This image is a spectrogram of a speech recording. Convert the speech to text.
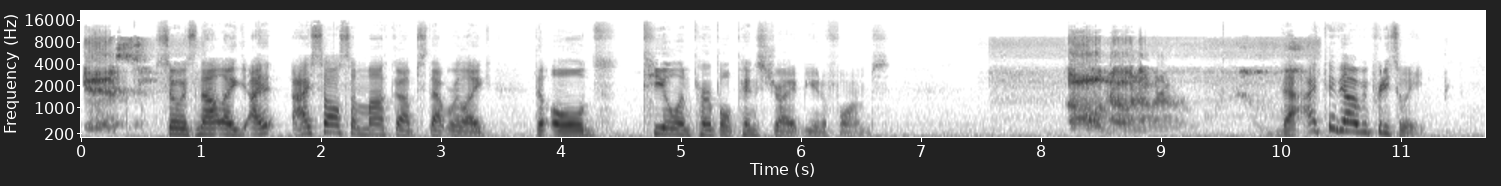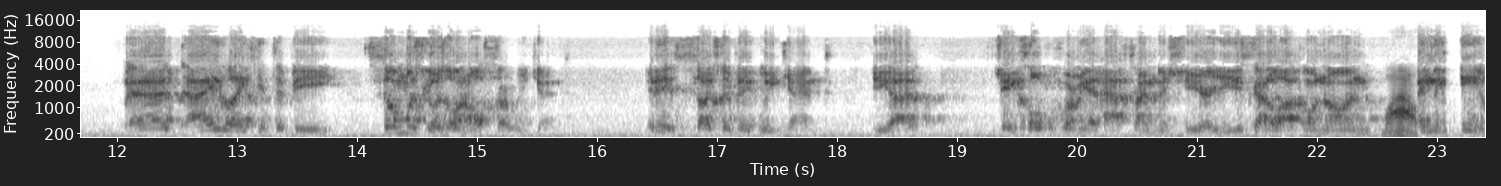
It is. So it's not like I I saw some mock-ups that were like the old teal and purple pinstripe uniforms. Oh no no no. That I think that would be pretty sweet. Uh, I like it to be. So much goes on All Star Weekend. It is such a big weekend. You got J Cole performing at halftime this year. You just got a lot going on. Wow. And the game,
